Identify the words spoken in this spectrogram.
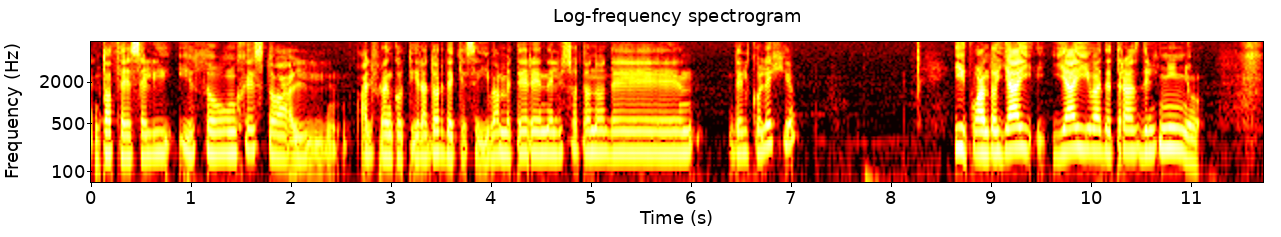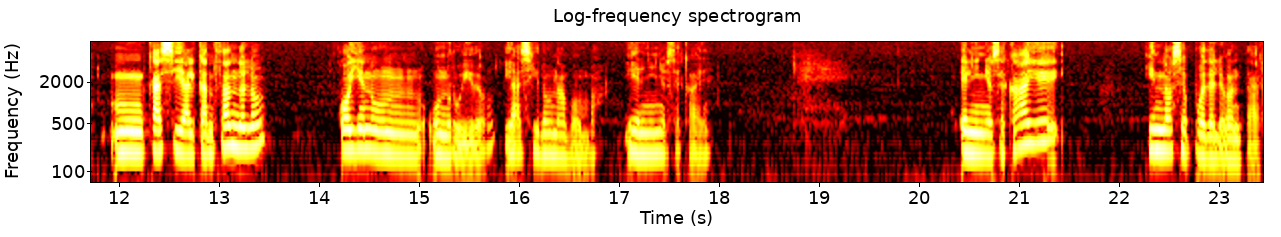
Entonces él hizo un gesto al, al francotirador de que se iba a meter en el sótano de, del colegio y cuando ya, ya iba detrás del niño, mm, casi alcanzándolo, oyen un, un ruido y ha sido una bomba y el niño se cae. El niño se cae y no se puede levantar.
